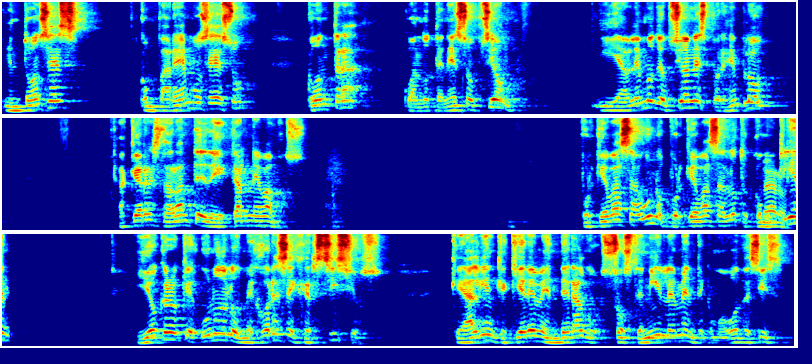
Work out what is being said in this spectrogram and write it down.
Entonces, comparemos eso contra cuando tenés opción. Y hablemos de opciones, por ejemplo, ¿a qué restaurante de carne vamos? ¿Por qué vas a uno? ¿Por qué vas al otro? Como cliente. Y yo creo que uno de los mejores ejercicios que alguien que quiere vender algo sosteniblemente, como vos decís,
